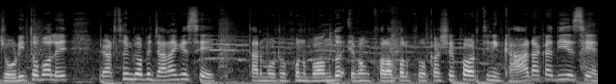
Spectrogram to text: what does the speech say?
জড়িত বলে প্রাথমিকভাবে জানা গেছে। তার মুঠোফোন বন্ধ এবং ফলাফল প্রকাশের পর তিনি ঘা ডাকা দিয়েছেন।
